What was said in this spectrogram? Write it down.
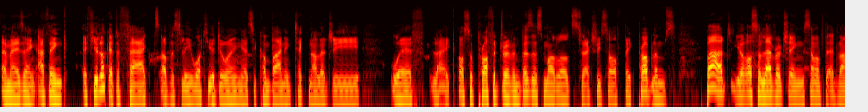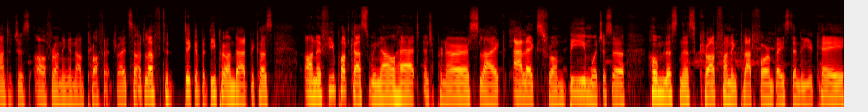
Amazing. I think if you look at the facts obviously what you're doing is you're combining technology with like also profit driven business models to actually solve big problems but you're also leveraging some of the advantages of running a nonprofit, right? So I'd love to dig a bit deeper on that because on a few podcasts, we now had entrepreneurs like Alex from Beam, which is a homelessness crowdfunding platform based in the UK.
